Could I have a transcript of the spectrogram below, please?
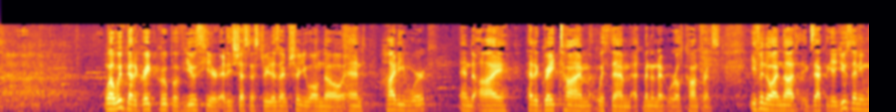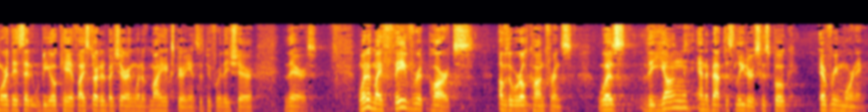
Well, we've got a great group of youth here at East Chestnut Street, as I'm sure you all know, and Heidi Wirt and I had a great time with them at Mennonite World Conference. Even though I'm not exactly a youth anymore, they said it would be okay if I started by sharing one of my experiences before they share theirs. One of my favorite parts of the World Conference was the young Anabaptist leaders who spoke every morning.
